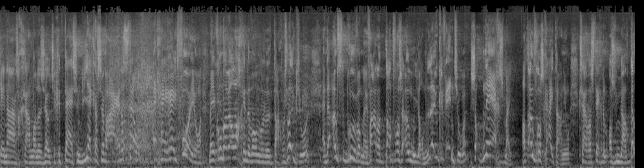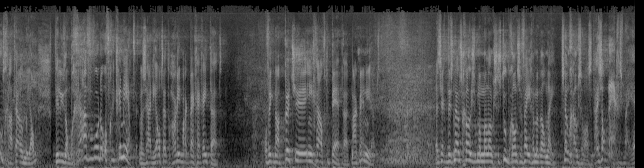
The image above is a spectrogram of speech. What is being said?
Naar gegaan dan een zootje de jekkers er waren. Dat stelde echt geen reet voor, jongen. Maar je kon daar wel lachen in de wandelende tak. Was leuk, jongen. En de oudste broer van mijn vader, dat was ome Jan. Leuke vent, jongen. Zat nergens mee. Had overal scheid aan, jongen. Ik zei wel eens tegen hem, als u nou doodgaat, hè, Jan... wil u dan begraven worden of gecremeerd? En dan zei hij altijd, Harry, maakt mij geen reet uit. Of ik nou het putje inga of de pep uit. Maakt mij niet uit. Hij zegt, dus noods gozer me maar langs de stoep, ze vegen me wel mee. Zo'n gozer was het. Hij zat nergens mee, hè.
